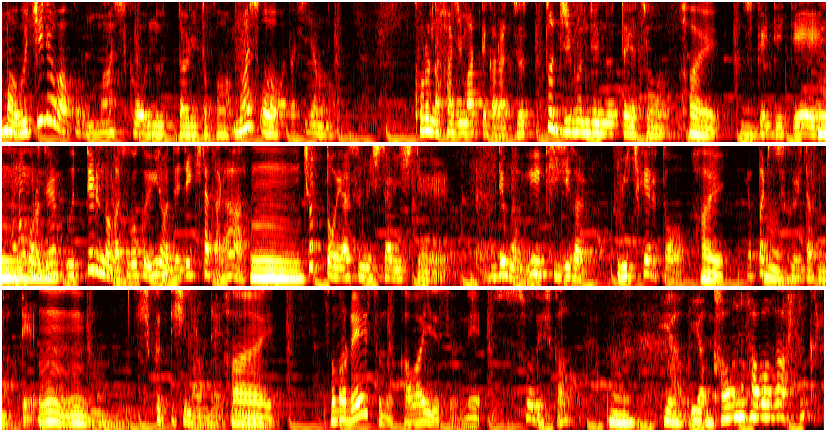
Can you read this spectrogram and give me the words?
まあうちではこのマスクを塗ったりとかマスクは私あのコロナ始まってからずっと自分で塗ったやつをはい。つけてて、うんこの頃全部売ってるのがすごくいいの出てきたから、うん。ちょっとお休みしたりしてでもいい生地が見つけるとはい。やっぱり作りたくなってうんうん。作ってしまうね、はい。そのレースの可愛いですよね。そうですか、いやいや顔の幅があるから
